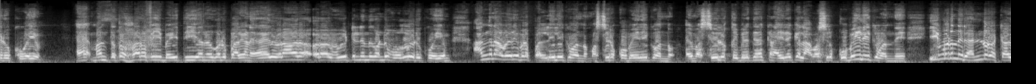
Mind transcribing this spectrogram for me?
എടുക്കുകയും ഏ, മൻ തത്വഹറ ഫീ ബൈത്തി എന്നുകൊണ്ട് പറയണേ. അതായത് ഒരാൾ ഒരാൾ വീട്ടിൽ നിന്ന് കൊണ്ട് പൊതു എടുക്കുകയും അങ്ങനെ അവർ ഇവിടെ പള്ളിയിലേക്ക് വന്നു മസ്ജിദ് കുബയിലേക്ക് വന്നു. മസ്ജിദ് കിബിലത്തിനെ അതിലേക്കല്ല മസ്ജിദ് കുബയിലേക്ക് വന്ന് ഇവിടുന്ന് രണ്ടു റക്കാൽ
